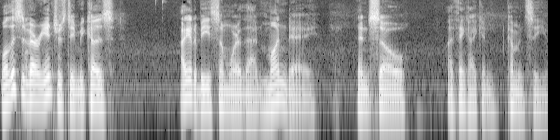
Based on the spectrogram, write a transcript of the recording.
Well, this is very interesting because I got to be somewhere that Monday, and so I think I can come and see you.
